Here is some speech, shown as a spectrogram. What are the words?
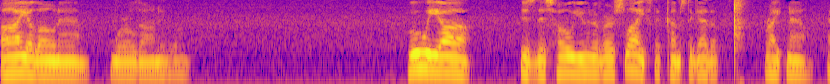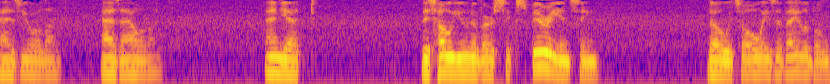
I alone am, world honored one. Who we are is this whole universe life that comes together right now as your life, as our life. And yet, this whole universe experiencing, though it's always available,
